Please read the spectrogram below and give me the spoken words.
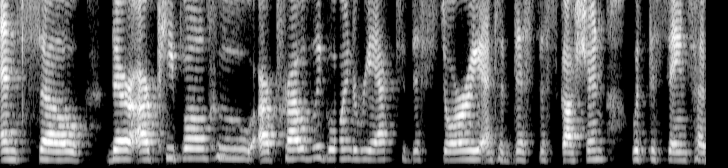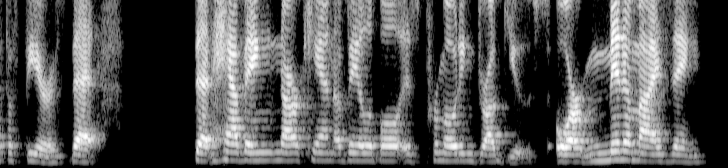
And so there are people who are probably going to react to this story and to this discussion with the same type of fears that that having Narcan available is promoting drug use or minimizing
